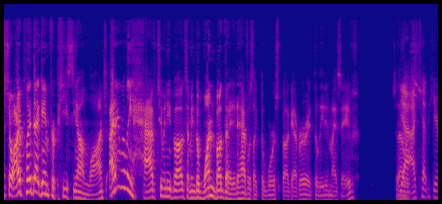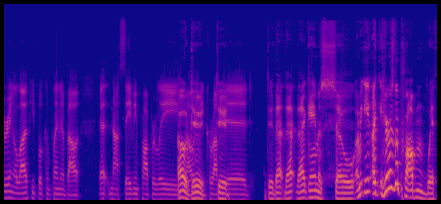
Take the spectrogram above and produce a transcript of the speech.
So I played that game for PC on launch. I didn't really have too many bugs. I mean, the one bug that I did have was like the worst bug ever. It deleted my save. So yeah, I kept hearing a lot of people complaining about it not saving properly. Oh, it being dude, dude. dude that that that game is so. I mean, like here's the problem with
